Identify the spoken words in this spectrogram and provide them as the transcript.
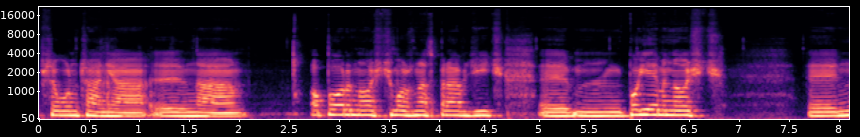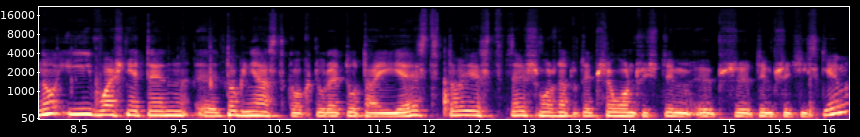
przełączania y, na oporność można sprawdzić, pojemność. Y, No i właśnie ten, y, to gniazdko, które tutaj jest, to jest też można tutaj przełączyć tym, y, przy, tym przyciskiem.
